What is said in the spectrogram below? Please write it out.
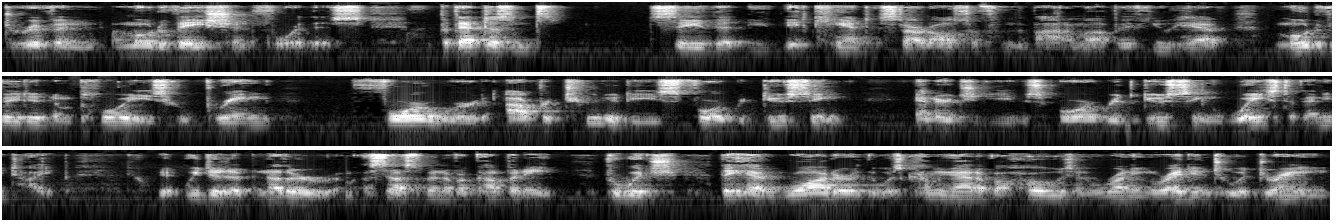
driven motivation for this. But that doesn't say that it can't start also from the bottom up. If you have motivated employees who bring forward opportunities for reducing energy use or reducing waste of any type. We did another assessment of a company for which they had water that was coming out of a hose and running right into a drain,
